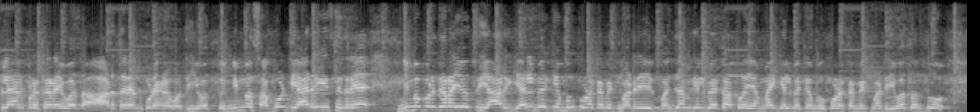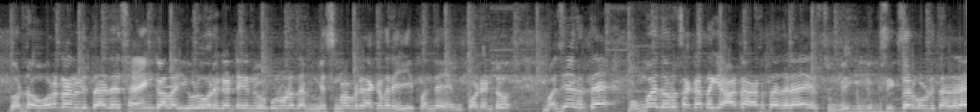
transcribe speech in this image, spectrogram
ಪ್ಲ್ಯಾನ್ ಪ್ರಕಾರ ಇವತ್ತು ಆಡ್ತಾರೆ ಅಂತ ಕೂಡ ಹೇಳ್ಬೋದು. ಇವತ್ತು ನಿಮ್ಮ ಸಪೋರ್ಟ್ ಯಾರಿಗೆ ಸ್ನೇಹಿತರೆ ನಿಮ್ಮ ಪ್ರಕಾರ ಇವತ್ತು ಯಾರು ಗೆಲ್ಲಬೇಕೆಂಬುದು ಕೂಡ ಕಮಿಟ್ ಮಾಡಿರಿ. ಇಲ್ಲಿ ಪಂಜಾಬ್ ಗೆಲ್ಲಬೇಕಾ ಅಥವಾ ಎಂ ಐ ಗೆಲ್ಲಬೇಕೆಂಬುದು ಕೂಡ ಕಮಿಟ್ ಮಾಡಿರಿ. ಇವತ್ತಂತೂ ದೊಡ್ಡ ಹೋರಾಟ ನಡೀತಾ ಇದೆ. ಸಾಯಂಕಾಲ ಏಳುವರೆ ಗಂಟೆಗೆ ನೀವು ಕೂಡ ನೋಡೋದೇ ಮಿಸ್ ಮಾಡಿಬಿಡ್ರಿ. ಯಾಕಂದರೆ ಈ ಪಂದ್ಯ ಇಂಪಾರ್ಟೆಂಟು ಮಜಾ ಇರುತ್ತೆ. ಮುಂಬೈದವರು ಸಖತ್ತಾಗಿ ಆಟ ಆಡ್ತಾ ಇದ್ದಾರೆ ಬಿಗ್ ಬಿಗ್ ಸಿಕ್ಸರ್ ಹೊಡಿತಾ ಇದ್ದಾರೆ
